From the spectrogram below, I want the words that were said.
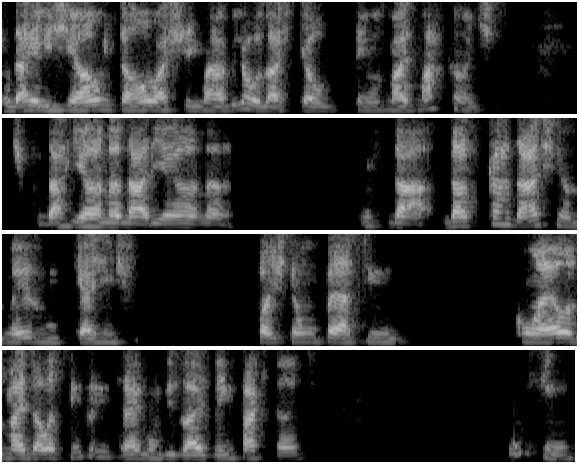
O da religião, então, eu achei maravilhoso. Acho que é o, tem os mais marcantes. Tipo, da Rihanna, da Ariana, da, das Kardashians mesmo, que a gente pode ter um pé assim com elas, mas elas sempre entregam visuais bem impactantes. Enfim.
